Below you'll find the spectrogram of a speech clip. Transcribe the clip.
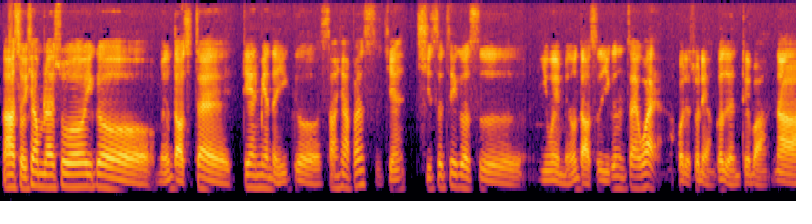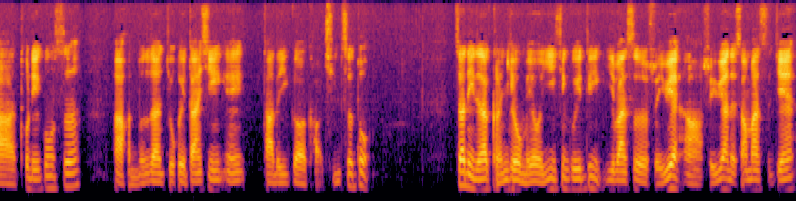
那首先我们来说一个美容导师在店面的一个上下班时间。其实这个是因为美容导师一个人在外，或者说两个人，对吧？那脱离公司啊，很多人就会担心，哎，他的一个考勤制度。这里呢可能就没有硬性规定，一般是随愿啊，随愿的上班时间。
